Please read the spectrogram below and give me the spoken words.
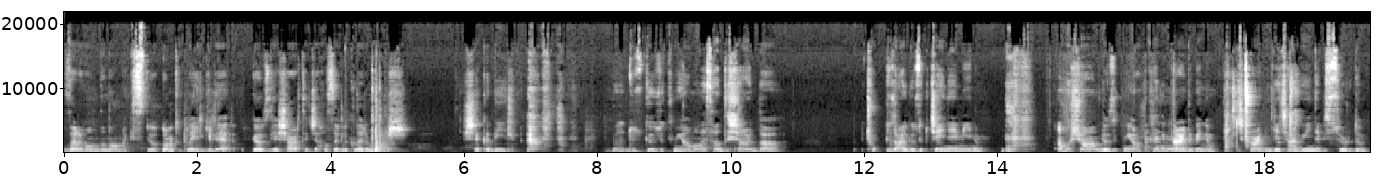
Zara Home'dan almak istiyordum. Bununla ilgili göz yaşartıcı hazırlıklarım var. Şaka değil. Böyle düz gözükmüyor ama mesela dışarıda çok güzel gözükeceğine eminim. ama şu an gözükmüyor. Kanim nerede benim? Çıkardım. Geçen gün yine bir sürdüm.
